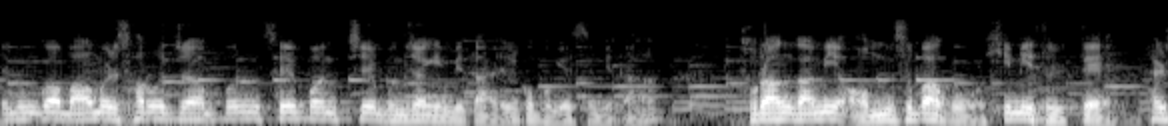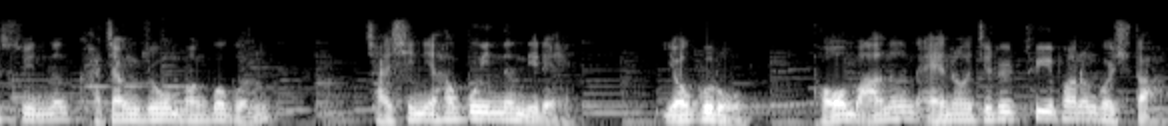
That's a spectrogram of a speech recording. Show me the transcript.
내 눈과 마음을 사로잡은 세 번째 문장입니다. 읽어보겠습니다. 불안감이 엄습하고 힘이 들 때 할 수 있는 가장 좋은 방법은 자신이 하고 있는 일에 역으로 더 많은 에너지를 투입하는 것이다.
